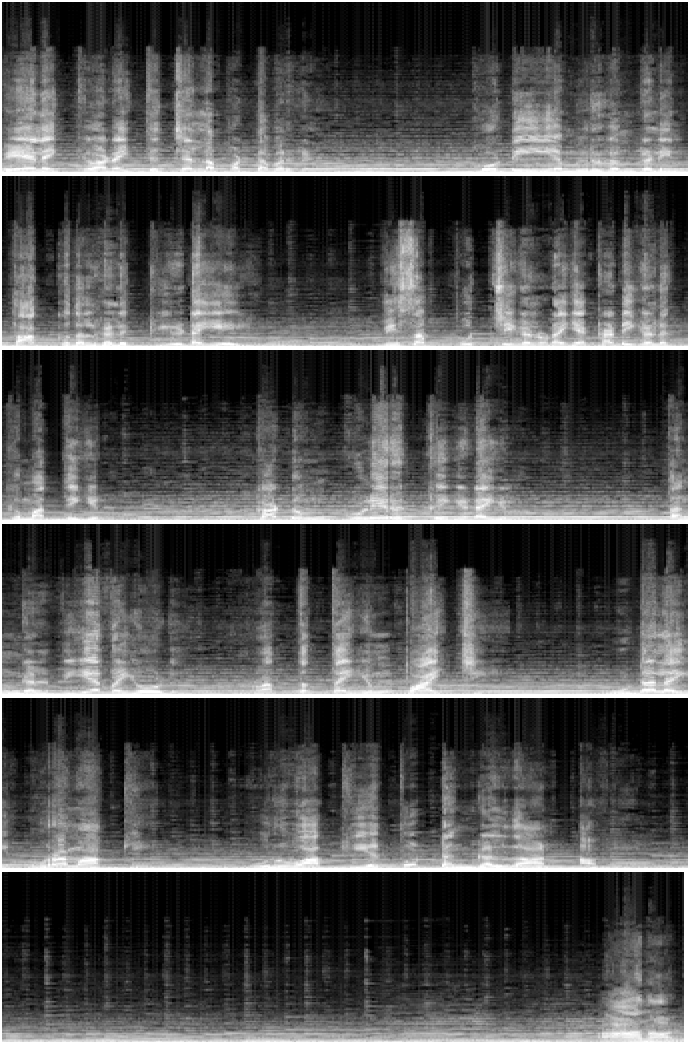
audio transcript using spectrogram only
வேலைக்கு அழைத்துச் செல்லப்பட்டவர்கள் கொடிய மிருகங்களின் தாக்குதல்களுக்கு இடையேயும் விஷப்பூச்சிகளுடைய கடிகளுக்கு மத்தியில் கடும் குளிருக்கு இடையில் தங்கள் வியர்வையோடு ரத்தத்தையும் பாய்ச்சி உடலை உரமாக்கி உருவாக்கிய தோட்டங்கள்தான் அவை. ஆனால்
